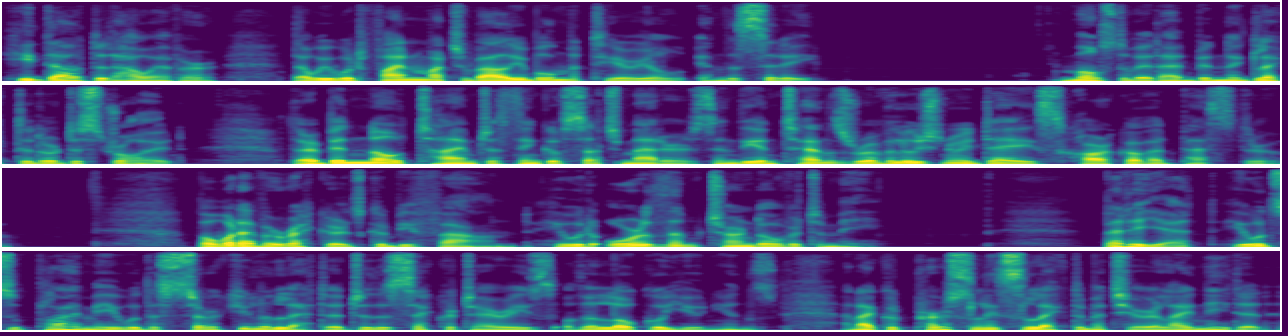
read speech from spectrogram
He doubted, however, that we would find much valuable material in the city. Most of it had been neglected or destroyed. There had been no time to think of such matters in the intense revolutionary days Kharkov had passed through. But whatever records could be found, he would order them turned over to me. Better yet, he would supply me with a circular letter to the secretaries of the local unions, and I could personally select the material I needed,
